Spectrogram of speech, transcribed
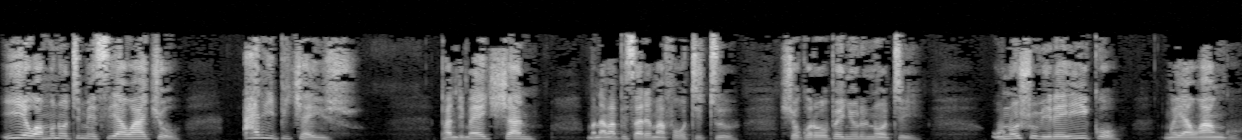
Iye wamunoti mesiya wacho aripi chaizvo? Pandima yechishanu muna mapisarema 42 shoko reupenyu rinoti unoshuvireiko mweya wangu?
